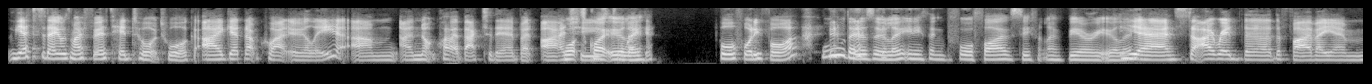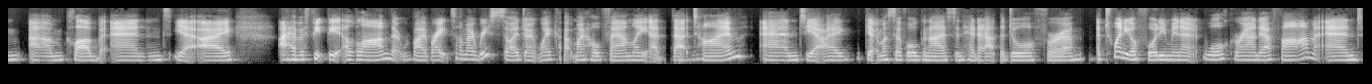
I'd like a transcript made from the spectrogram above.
yesterday was my first head torch walk. I get up quite early. Um, I'm not quite back to there, but I What's quite early? Wake... 4:44. oh, that is early. Anything before five is definitely very early. Yeah. So I read the the 5 a.m. Um, club, and yeah, I I have a Fitbit alarm that vibrates on my wrist so I don't wake up my whole family at that mm-hmm. time. And yeah, I get myself organized and head out the door for a, a 20 or 40 minute walk around our farm. And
